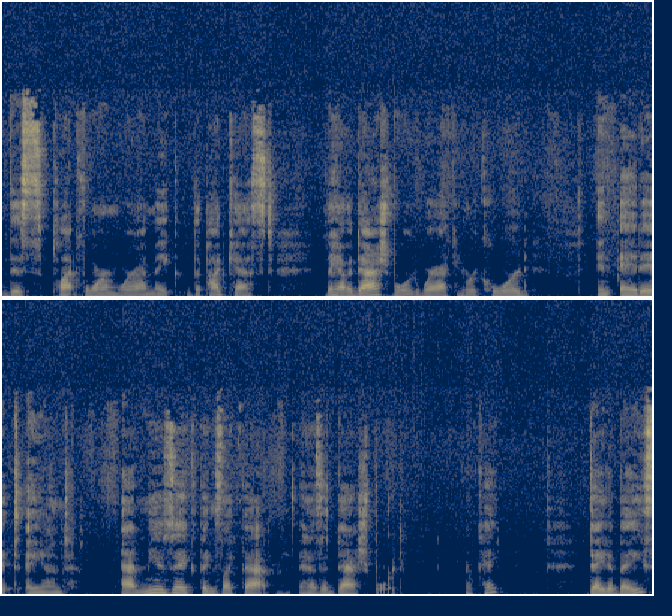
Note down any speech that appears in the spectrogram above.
this platform where I make the podcast, they have a dashboard where I can record and edit and add music, things like that. It has a dashboard. Okay? Database,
